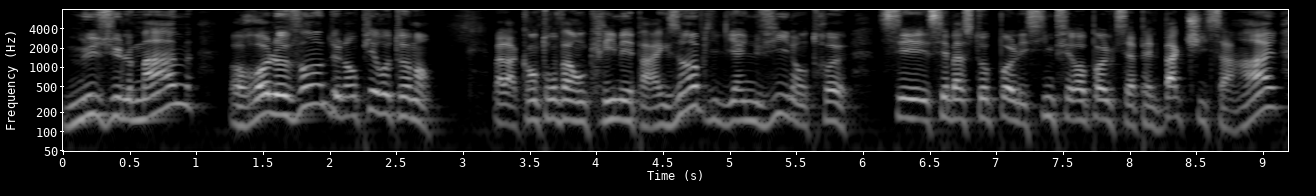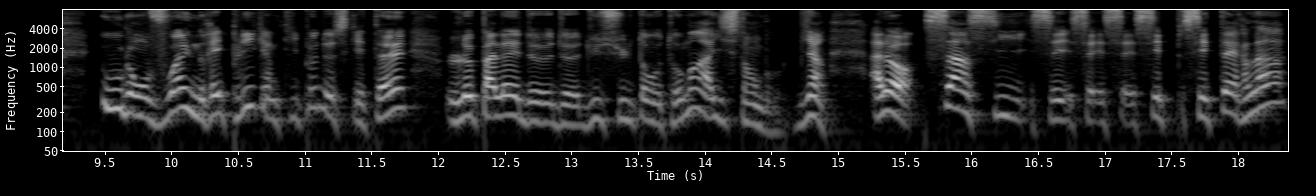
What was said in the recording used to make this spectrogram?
musulmanes relevant de l'Empire ottoman. Quand on va en Crimée, par exemple, il y a une ville entre Sébastopol et Simferopol qui s'appelle Bakhchisaray, où l'on voit une réplique un petit peu de ce qu'était le palais du sultan ottoman à Istanbul. Bien. Alors, ça, ces terres-là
